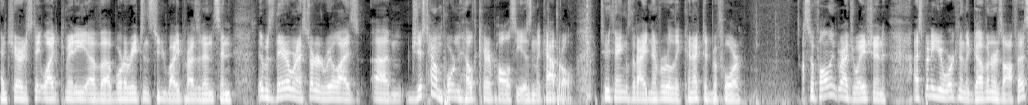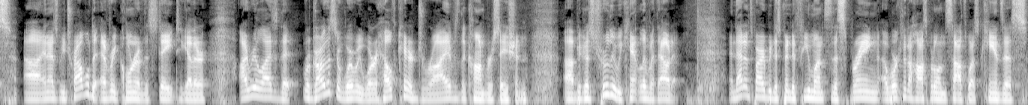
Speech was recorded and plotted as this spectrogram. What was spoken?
and chaired a statewide committee of uh, Board of Regents student body presidents. And it was there when I started to realize um, just how important healthcare policy is in the capital. Two things that I had never really connected before. So, following graduation, I spent a year working in the governor's office. Uh, and as we traveled to every corner of the state together, I realized that regardless of where we were, healthcare drives the conversation uh, because truly we can't live without it. And that inspired me to spend a few months this spring uh, working at a hospital in southwest Kansas,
